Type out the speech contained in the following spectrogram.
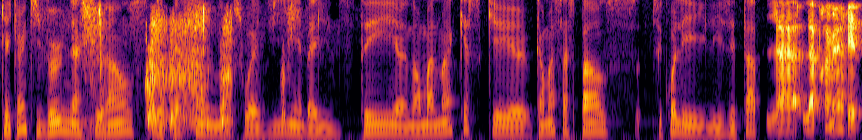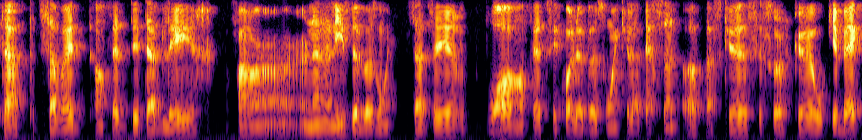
quelqu'un qui veut une assurance de personne, donc soit vie, invalidité, euh, normalement, qu'est-ce que, comment ça se passe? C'est quoi les, étapes? La, la, première étape, ça va être en fait d'établir faire une analyse de besoin, c'est-à-dire voir en fait c'est quoi le besoin que la personne a parce que c'est sûr qu'au Québec,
